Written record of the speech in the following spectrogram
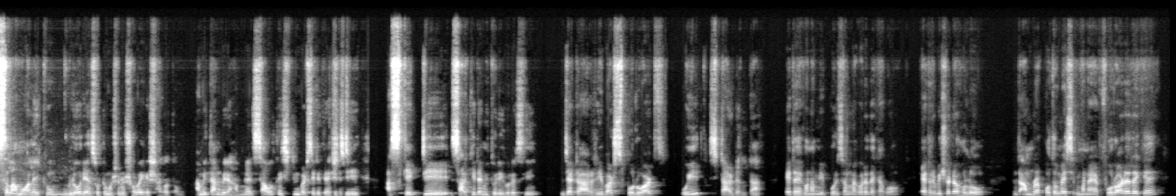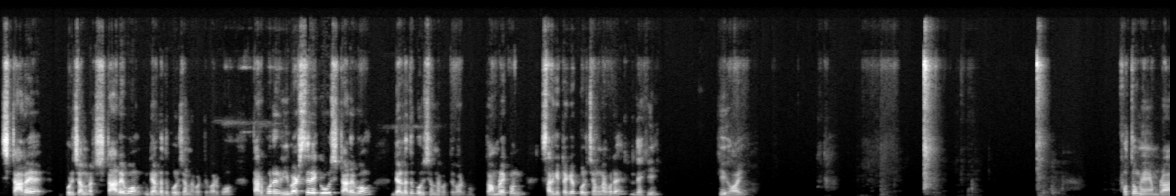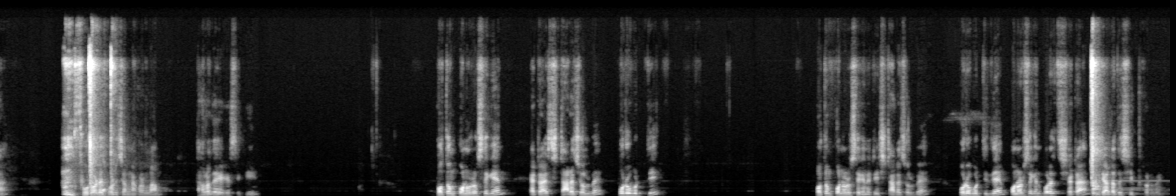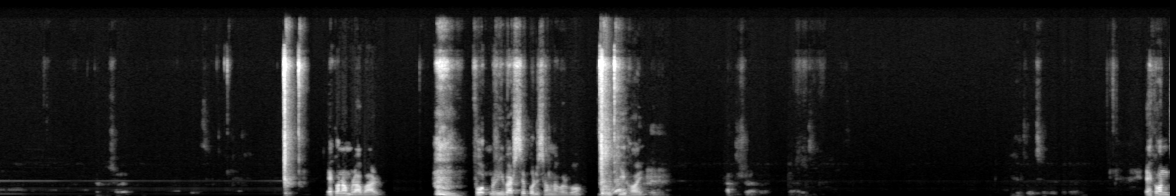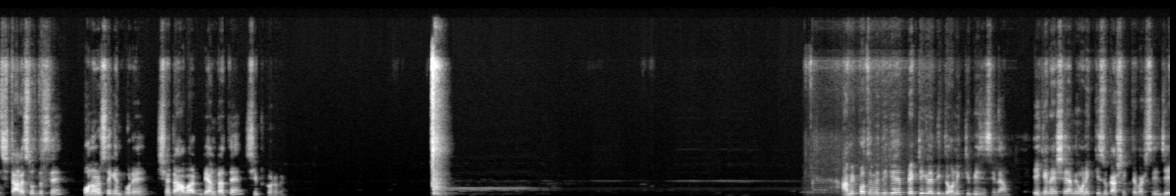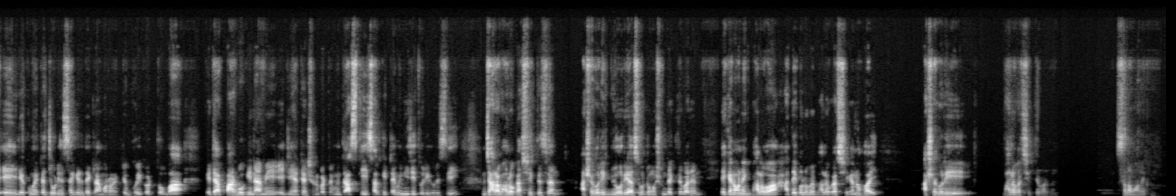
আসসালামু আলাইকুম। গ্লোরিয়াস অটোমেশনের সবাইকে স্বাগতম। আমি তানবির আহমেদ সাউথ ইস্ট ইউনিভার্সিটিতে এসেছি। আজকে একটি সার্কিট আমি তৈরি করেছি যেটা reverse forward with star delta এটা এখন আমি পরিচালনা করে দেখাবো। এটার বিষয়টা হলো আমরা প্রথমে মানে ফরওয়ার্ডে রেখে স্টারে পরিচালনা স্টার এবং ডেল্টাতে পরিচালনা করতে পারব। তারপরে রিভার্সে রেখেও স্টার এবং ডেল্টাতে পরিচালনা করতে পারব। তো আমরা এখন সার্কিটটাকে পরিচালনা করে দেখি কি হয়। প্রথমে আমরা ফরওয়ার্ডে পরিচালনা করলাম। তাহলে দেখা গেছে কি? প্রথম পনেরো সেকেন্ড এটা স্টারে চলবে, পরবর্তী প্রথম পনেরো সেকেন্ড এটি স্টারে চলবে, পরবর্তীতে পনেরো সেকেন্ড পরে সেটা ডেল্টাতে শিফট করবে। এখন আমরা আবার রিভার্সে পরিচালনা করব কি হয়। এখন স্টারে চলতেছে, পনেরো সেকেন্ড পরে সেটা আবার ডেল্টাতে শিফট করবে। আমি প্রথমের দিকে প্র্যাকটিক্যালের দিক দিয়ে অনেকটি পিছিয়ে ছিলাম। এখানে এসে আমি অনেক কিছু কাজ শিখতে পারছি যে এই এরকম একটা জটিল সার্কিট দেখলে আমার অনেকটা ভয় করতো বা এটা পারব কিনা আমি, এটি নিয়ে টেনশন করতাম। কিন্তু আজকে এই সার্কিটটা আমি নিজেই তৈরি করেছি। যারা ভালো কাজ শিখতেছেন আশা করি গ্লোরিয়াস অটোমেশন দেখতে পারেন। এখানে অনেক ভালো হাতে কলমে ভালো কাজ শেখানো হয়। আশা করি ভালো কাজ শিখতে পারবেন। সালাম আলাইকুম।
